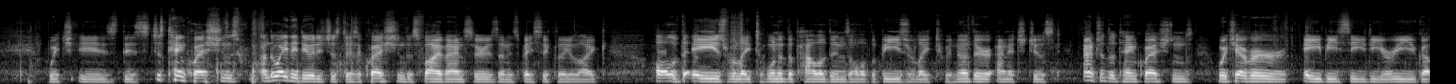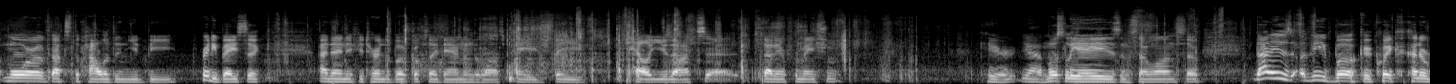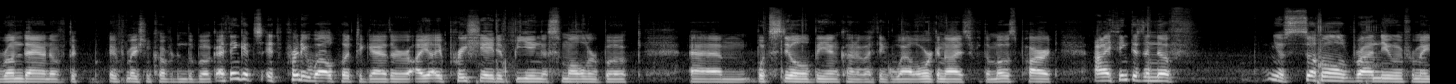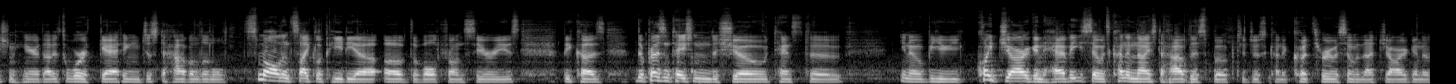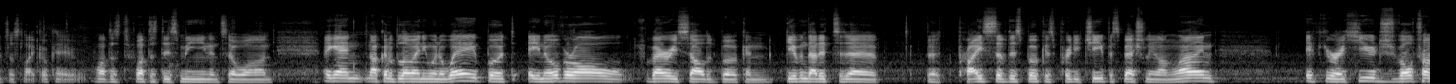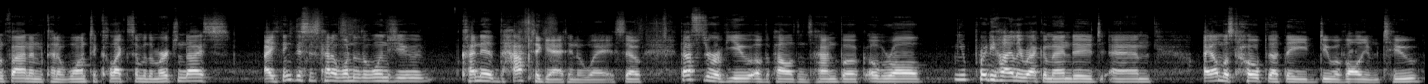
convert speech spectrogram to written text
which is this just 10 questions. And the way they do it is just there's a question, there's five answers, and it's basically like all of the A's relate to one of the paladins, all of the B's relate to another, and it's just answer the 10 questions, whichever A, B, C, D, or E you got more of, that's the paladin you'd be. Pretty basic. And then if you turn the book upside down on the last page, they tell you that uh, that information here. Yeah, mostly A's and so on. So that is the book. A quick kind of rundown of the information covered in the book. I think it's it's pretty well put together. I, I appreciate it being a smaller book, um, but still being kind of I think well organized for the most part. And I think there's enough you know subtle brand new information here that it's worth getting just to have a little small encyclopedia of the Voltron series because the presentation in the show tends to you know, be quite jargon heavy. So it's kind of nice to have this book to just kind of cut through some of that jargon of just like, okay, what does what does this mean, and so on. Again, not going to blow anyone away, but an overall very solid book. And given that it's uh, the price of this book is pretty cheap, especially online. If you're a huge Voltron fan and kind of want to collect some of the merchandise, I think this is kind of one of the ones you kind of have to get in a way. So that's the review of the Paladin's Handbook. Overall, you know, pretty highly recommended. Um, I almost hope that they do a volume two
